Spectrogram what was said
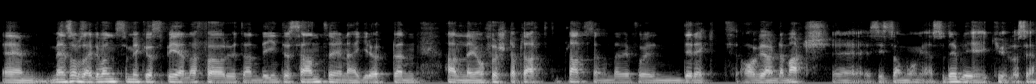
Ehm, men som sagt, det var inte så mycket att spela för utan det intressanta i den här gruppen handlar ju om första platsen där vi får en direkt avgörande match eh, i sista omgången. Så det blir kul att se.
